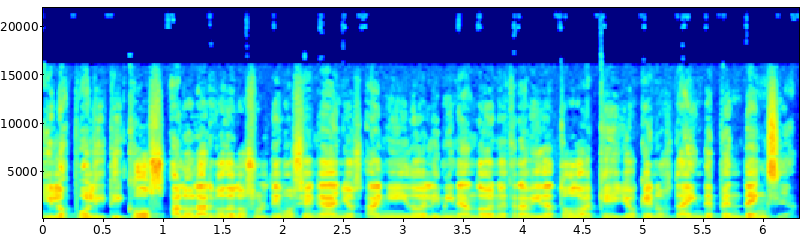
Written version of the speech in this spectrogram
Y los políticos a lo largo de los últimos 100 años han ido eliminando de nuestra vida todo aquello que nos da independencia.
